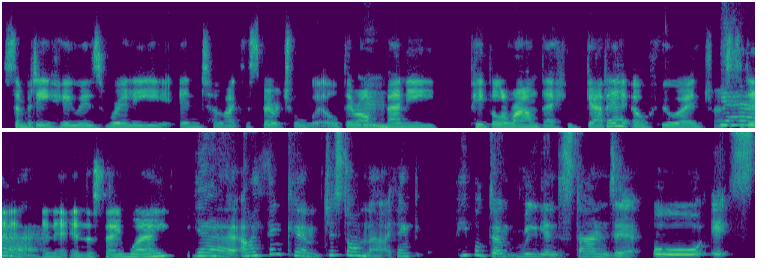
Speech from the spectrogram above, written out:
somebody who is really into like the spiritual world there aren't mm. many people around there who get it or who are interested yeah. in, in it in the same way yeah and i think um just on that i think people don't really understand it or it's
